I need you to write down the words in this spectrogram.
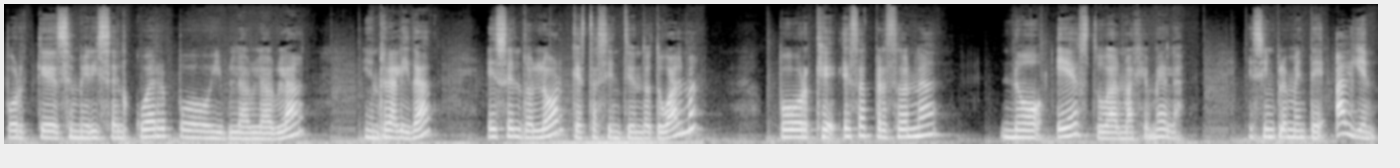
porque se me eriza el cuerpo y bla, bla, bla, en realidad es el dolor que está sintiendo tu alma, porque esa persona no es tu alma gemela, es simplemente alguien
